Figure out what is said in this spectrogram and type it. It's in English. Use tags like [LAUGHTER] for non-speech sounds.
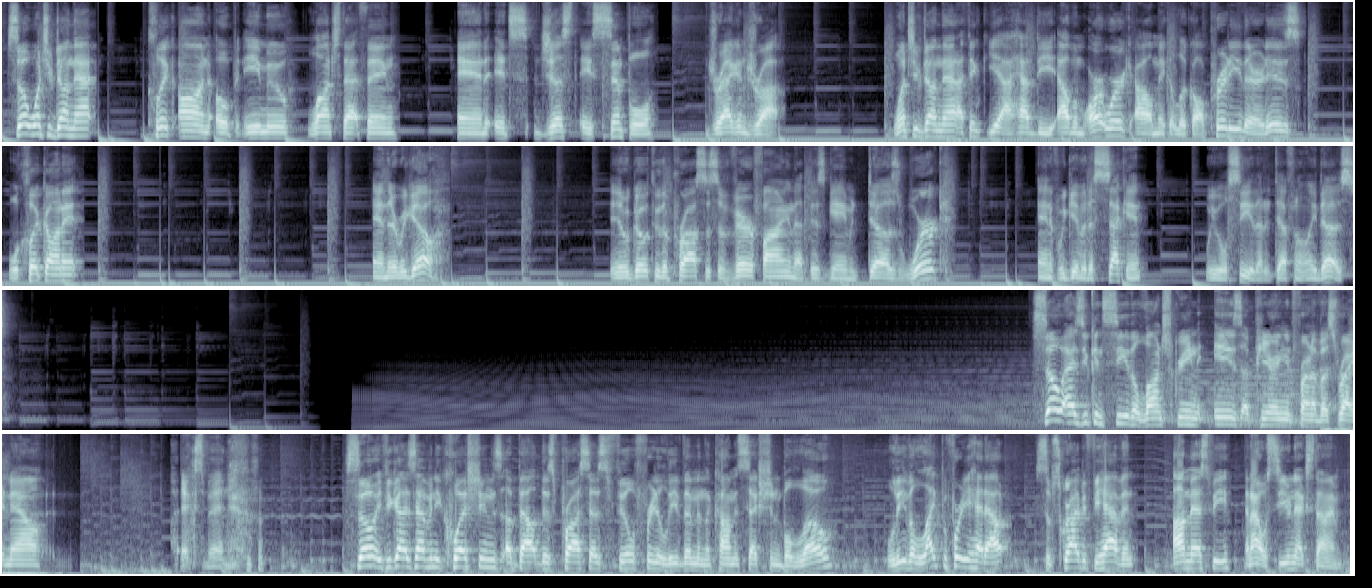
So once you've done that, click on OpenEmu, launch that thing, and it's just a simple drag and drop. Once you've done that, I think, yeah, I have the album artwork. I'll make it look all pretty. There it is. We'll click on it. And there we go. It'll go through the process of verifying that this game does work. And if we give it a second, we will see that it definitely does. So as you can see, the launch screen is appearing in front of us right now. X-Men. [LAUGHS] so if you guys have any questions about this process, feel free to leave them in the comment section below. Leave a like before you head out. Subscribe if you haven't. I'm SB, and I will see you next time.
